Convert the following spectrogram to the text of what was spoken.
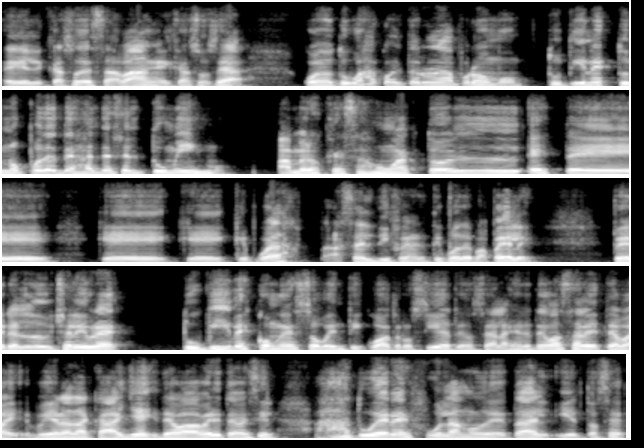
el caso de Sabán, el caso, o sea, cuando tú vas a cortar una promo, tú tienes, tú no puedes dejar de ser tú mismo, a menos que seas un actor este, que, que, puedas hacer diferentes tipos de papeles. Pero en la lucha libre, tú vives con eso 24/7. O sea, la gente te va a salir, te va a ir a la calle y te va a ver y te va a decir, ah, tú eres fulano de tal. Y entonces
